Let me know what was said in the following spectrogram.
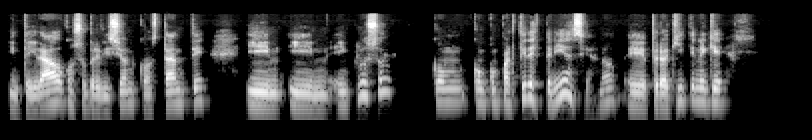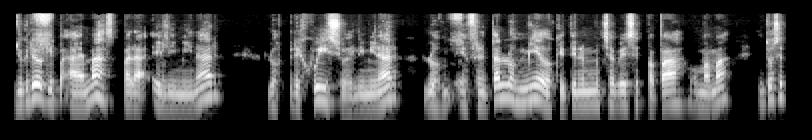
integrado con supervisión constante e incluso con, compartir experiencias, ¿no? Eh, pero aquí tiene que, yo creo que además para eliminar los prejuicios, eliminar los, enfrentar los miedos que tienen muchas veces papás o mamás, entonces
